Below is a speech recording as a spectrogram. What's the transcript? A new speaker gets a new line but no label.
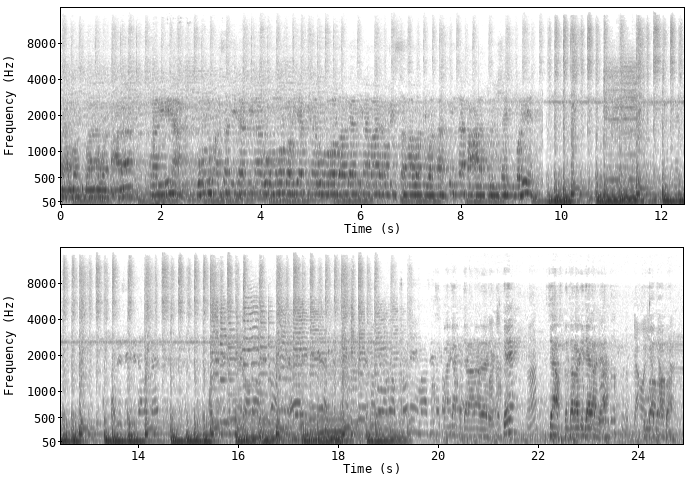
kita berdoa pada Allah Subhanahu wa taala walidina wa umur asatidatina wa umur bahiyatina wa umur bagatina ma'ada ma fis samawati wal ardi innaka ala kulli syai'in qadir
Masih panjang perjalanan tadi, oke? Siap, bentar lagi jalan ya. Tunggu abang-abang.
